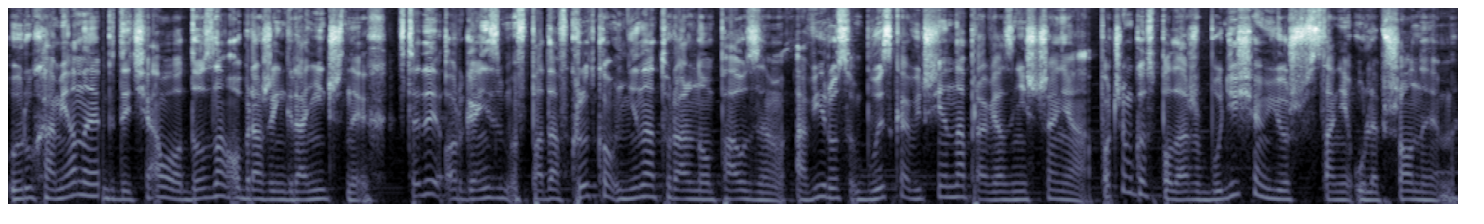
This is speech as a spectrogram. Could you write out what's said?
uruchamiane, gdy ciało dozna obrażeń granicznych. Wtedy organizm wpada w krótką, nienaturalną pauzę, a wirus błyskawicznie naprawia zniszczenia, po czym gospodarz budzi się już w stanie ulepszonym.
